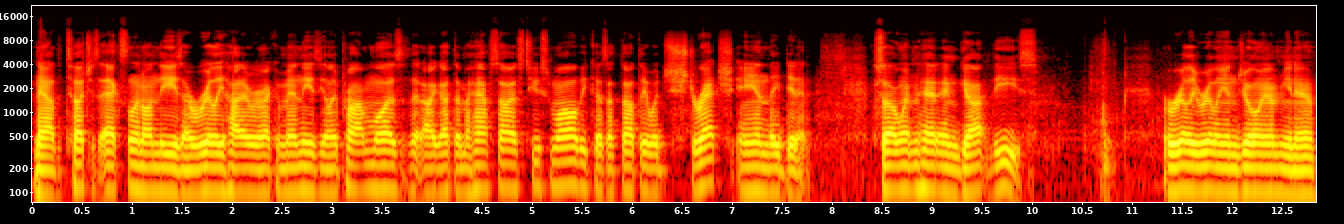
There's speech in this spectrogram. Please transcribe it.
Now, the touch is excellent on these. I really highly recommend these. The only problem was that I got them a half size too small because I thought they would stretch, and they didn't. So I went ahead and got these. Really, really enjoy them, you know.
